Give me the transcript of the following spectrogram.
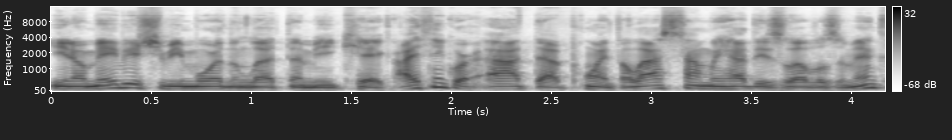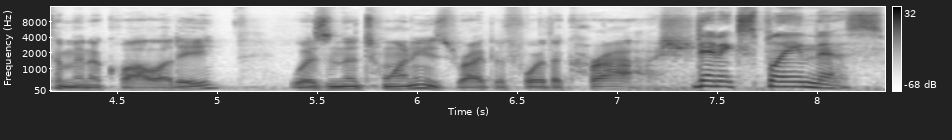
you know, maybe it should be more than let them eat cake. I think we're at that point. The last time we had these levels of income inequality was in the 20s, right before the crash. Then explain this.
